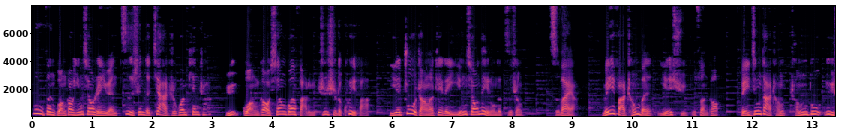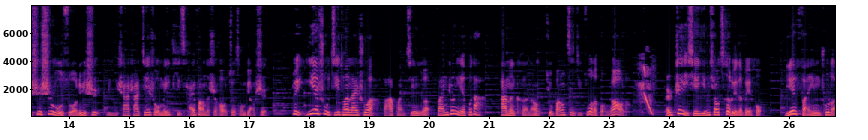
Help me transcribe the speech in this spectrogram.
部分广告营销人员自身的价值观偏差与广告相关法律知识的匮乏，也助长了这类营销内容的滋生。此外啊，违法成本也许不算高。北京大成成都律师事务所律师李莎莎接受媒体采访的时候就曾表示，对椰树集团来说啊，罚款金额反正也不大，他们可能就帮自己做了广告了。而这些营销策略的背后。也反映出了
